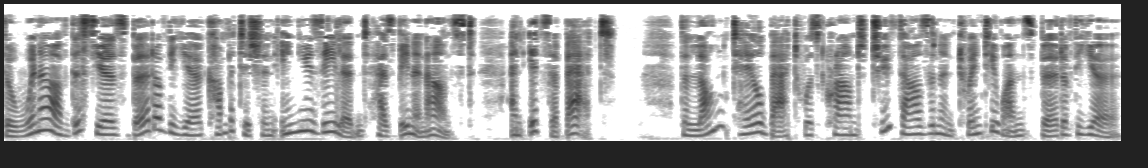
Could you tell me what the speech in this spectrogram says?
the winner of this year's Bird of the Year competition in New Zealand has been announced, and it's a bat. The long-tailed bat was crowned 2021's Bird of the Year.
